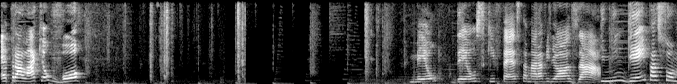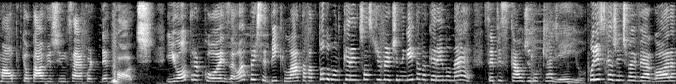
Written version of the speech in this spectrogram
É pra lá que eu vou! Meu Deus, que festa maravilhosa! Que ninguém passou mal porque eu tava vestindo saia curta e decote. E outra coisa, eu percebi que lá tava todo mundo querendo só se divertir, ninguém tava querendo, né, ser fiscal de look alheio. Por isso que a gente vai ver agora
